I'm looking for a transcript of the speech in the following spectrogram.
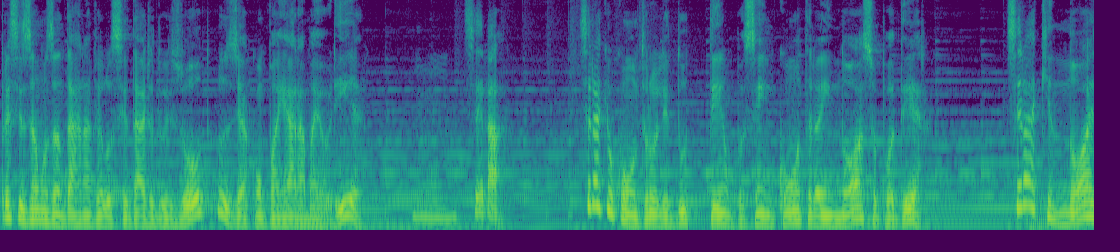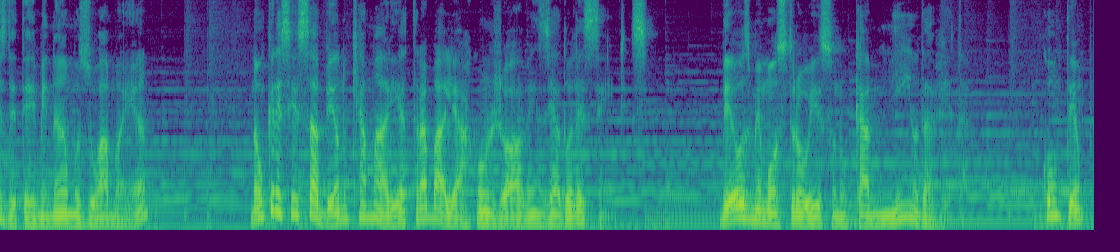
Precisamos andar na velocidade dos outros e acompanhar a maioria? Hum, será? Será que o controle do tempo se encontra em nosso poder? Será que nós determinamos o amanhã? Não cresci sabendo que amaria trabalhar com jovens e adolescentes. Deus me mostrou isso no caminho da vida. Com o tempo,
